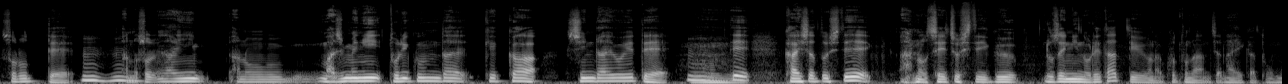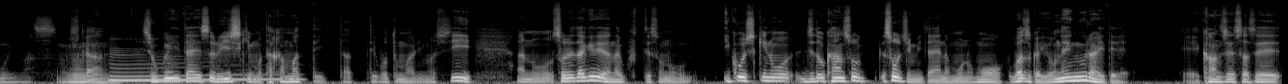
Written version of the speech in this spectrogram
揃ってうんうん。あのそれなりにあの真面目に取り組んだ結果信頼を得て、うん。で会社としてあの成長していく路線に乗れたっていうようなことなんじゃないかと思います。うん。ですからうん。食に対する意識も高まっていったっていうこともありますしあのそれだけではなくてその移行式の自動乾燥装置みたいなものもわずか4年ぐらいで、えー完成させ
